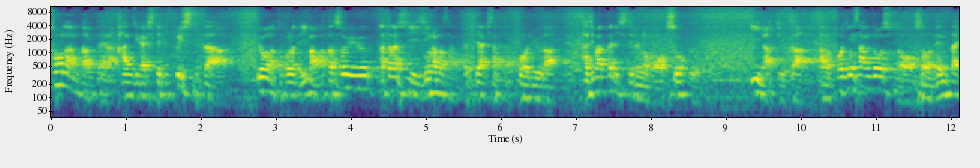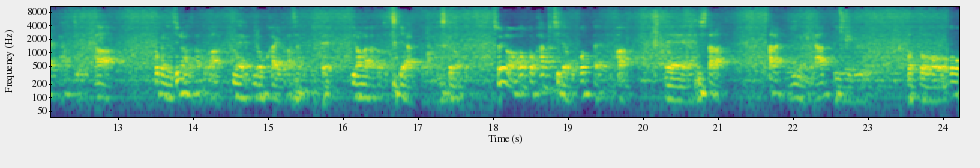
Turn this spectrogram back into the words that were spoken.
そうなんだみたいな感じがしてびっくりしてたようなところで今またそういう新しい陣ラマさんと秀明さんとの交流が始まったりしてるのもすごくいいなというかあの法人さん同士のその連帯感というか特にジノさんとかね色会とかされてていろんな方と付き合うと思うんですけどそういうのはもっと各地で起こったりとか、えー、したらさらにいいのになっていうことを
